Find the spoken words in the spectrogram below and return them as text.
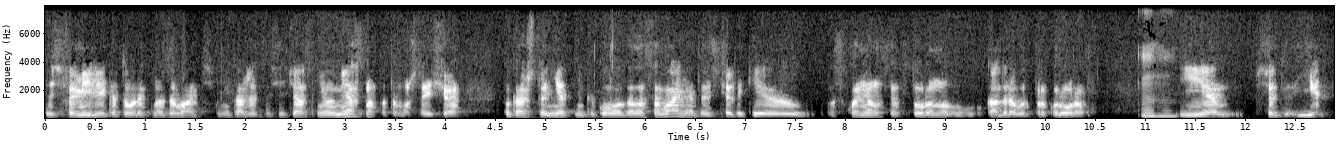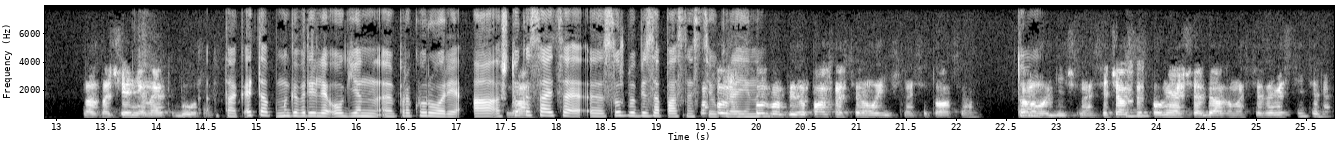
то есть фамилии которых называть, мне кажется, сейчас неуместно, потому что еще пока что нет никакого голосования. То есть все-таки склонялся в сторону кадровых прокуроров угу. и все их назначение на эту должность. Так, это мы говорили о генпрокуроре. А что да. касается э, службы безопасности ну, Украины? Служба безопасности аналогичная ситуация. То... Аналогичная. Сейчас угу. исполняющий обязанности заместителя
